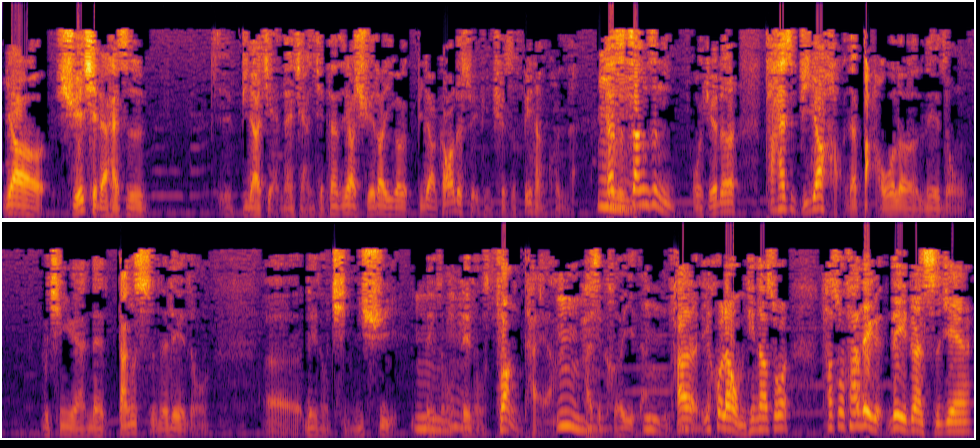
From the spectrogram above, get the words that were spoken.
要学起来还是。呃比较简单讲解，但是要学到一个比较高的水平，确实非常困难。嗯但是张震，我觉得他还是比较好的把握了那种吴清源的当时的那种，呃，那种情绪，嗯那种那种状态啊，嗯还是可以的。嗯他后来我们听他说，他说他那个那一段时间，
